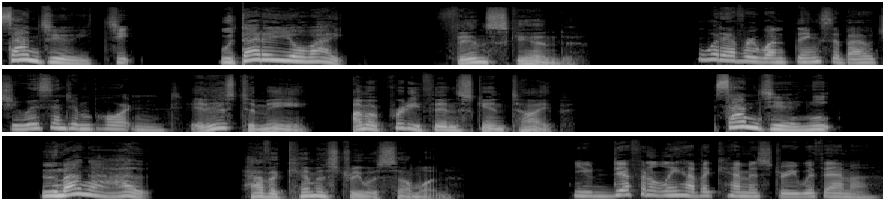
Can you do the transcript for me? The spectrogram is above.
31打たれ弱い Thin-skinned. What everyone thinks about you isn't important. It is to me. I'm a pretty thin-skinned type. 32馬が合う Have a chemistry with someone. You definitely have a chemistry with Emma.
